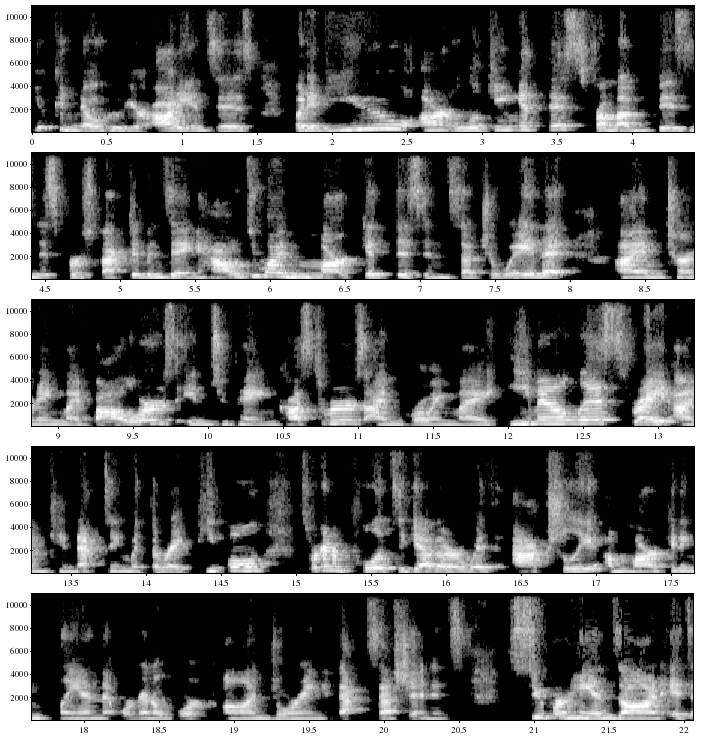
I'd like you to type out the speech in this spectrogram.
you can know who your audience is, but if you aren't looking at this from a business perspective and saying how do I market this in such a way that I'm turning my followers into paying customers, I'm growing my email list, right? I'm connecting with the right people. So we're going to pull it together with actually a marketing plan that we're going to work on during that session. It's super hands-on. It's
